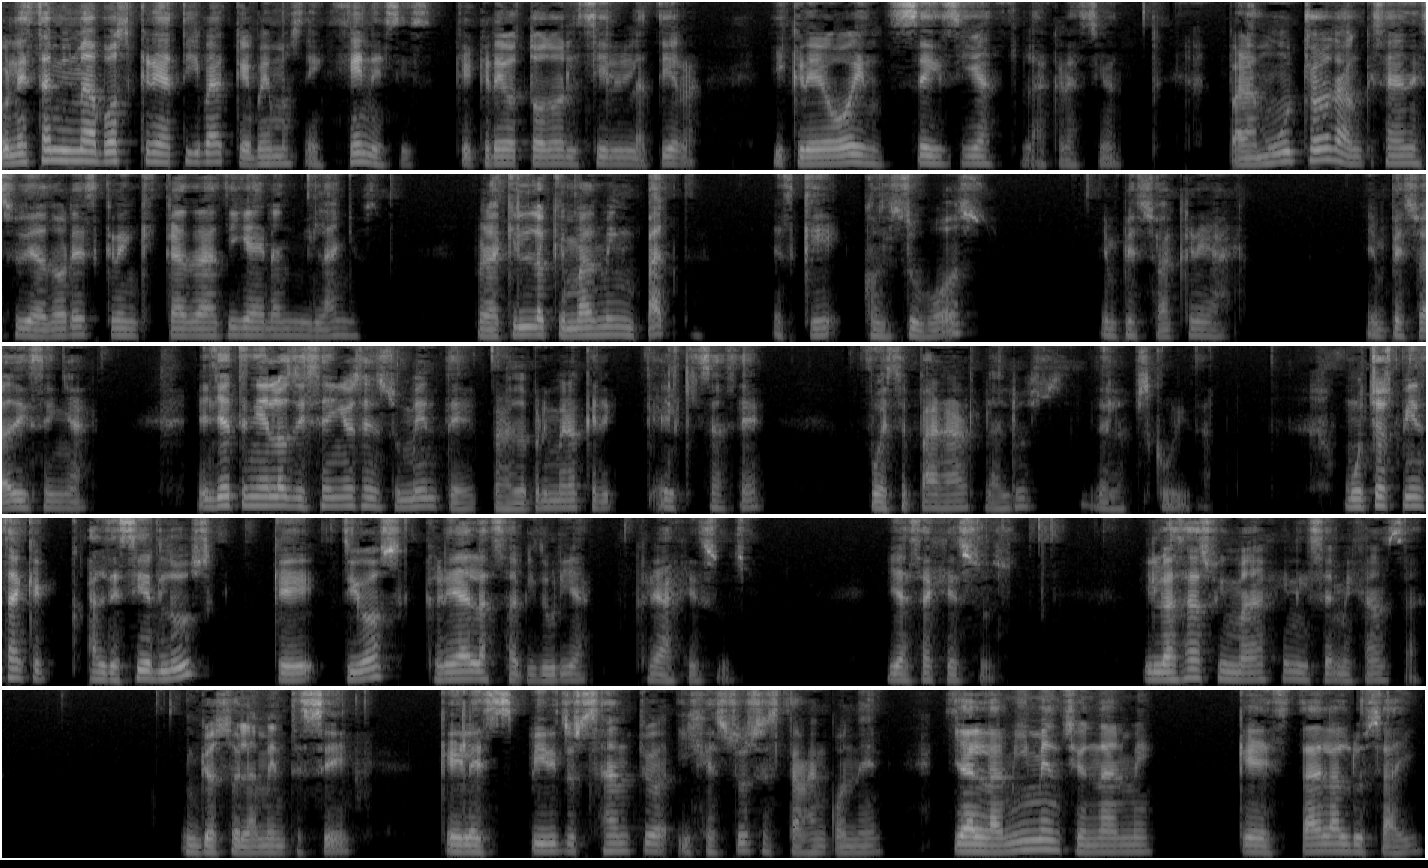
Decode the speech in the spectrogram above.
con esta misma voz creativa que vemos en Génesis, que creó todo el cielo y la tierra, y creó en seis días la creación. Para muchos, aunque sean estudiadores, creen que cada día eran mil años. Pero aquí lo que más me impacta es que con su voz empezó a crear, empezó a diseñar. Él ya tenía los diseños en su mente, pero lo primero que él quiso hacer fue separar la luz de la oscuridad. Muchos piensan que al decir luz, que Dios crea la sabiduría, crea a Jesús y hace a Jesús y lo hace a su imagen y semejanza. Yo solamente sé que el Espíritu Santo y Jesús estaban con él y al a mí mencionarme que está la luz ahí,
